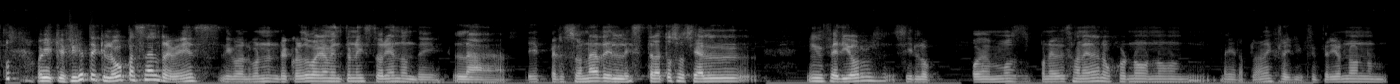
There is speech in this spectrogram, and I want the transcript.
Oye, que fíjate que luego pasa al revés. Digo, algún, recuerdo vagamente una historia en donde la eh, persona del estrato social inferior, si lo podemos poner de esa manera, a lo mejor no, no, la palabra inferior, no, no,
